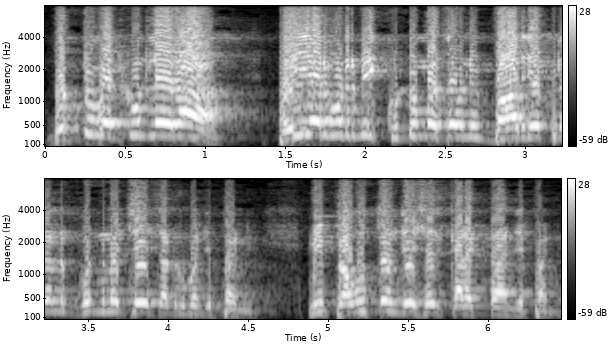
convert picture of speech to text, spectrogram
బొట్టు పెట్టుకుంటలేరా? పొయ్యి అనుకుంటే మీ కుటుంబ సభ్యుని భార్య పిల్లలను గుండె మీద చేసి అడుగుమని చెప్పండి మీ ప్రభుత్వం చేసేది కరెక్టా అని చెప్పండి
